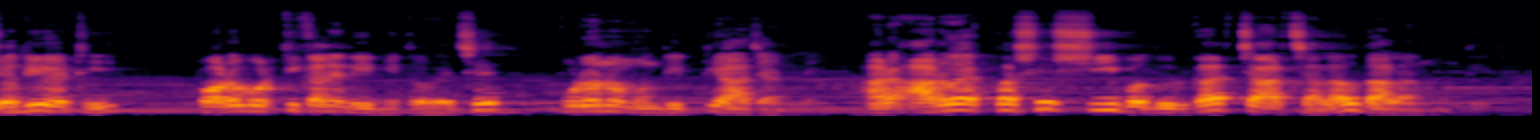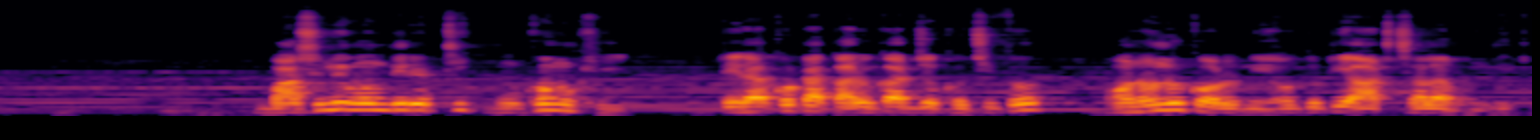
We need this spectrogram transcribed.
যদিও এটি পরবর্তীকালে নির্মিত হয়েছে, পুরনো মন্দিরটি আজ আর নেই। আর আরও এক পাশে শিব ও দুর্গার চার চালাও দালান মন্দির। বাসুলি মন্দিরের ঠিক মুখোমুখি টেরাকোটা কারুকার্য খচিত অননুকরণীয় দুটি আটচালা মন্দির।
